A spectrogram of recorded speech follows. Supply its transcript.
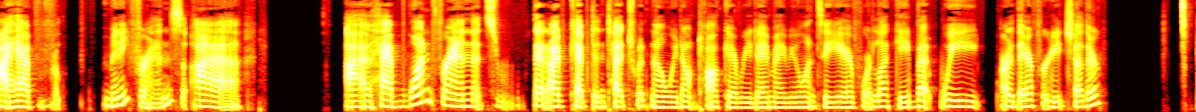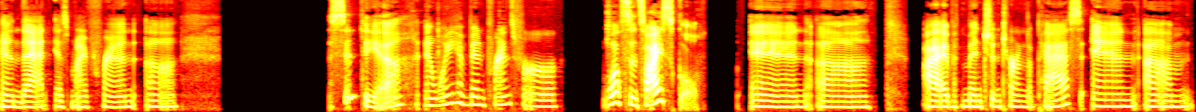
I have many friends. Uh, I have one friend that's that I've kept in touch with. No, we don't talk every day, maybe once a year if we're lucky, but we are there for each other. And that is my friend uh, Cynthia, and we have been friends for well since high school. And uh, I've mentioned her in the past, and um,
